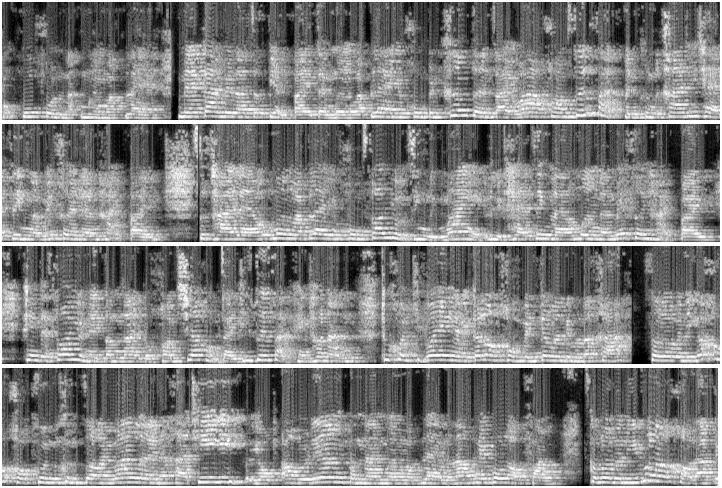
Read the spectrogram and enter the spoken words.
ของผู้คนเมืองลับแลแม้การเวลาจะเปลี่ยนไปแต่เมืองลับแลยังคงเป็นเครื่องเตือนใจว่าความซื่อสัตย์เป็นคุณค่าที่แท้จริงและไม่เคยเลือนหายไป สุดท้ายแล้วเมืองลับแลยังคงซ่อนอยู่จริงหรือไม่ หรือแท้จริงแล้วเมืองนั้นไม่เคยหายไป เพียงแต่ซ่อนอยู่ในตำนานกับความเชื่อของใจที่ซื่อสัตย์เพียงเท่านั้น ทุกคนคิดว่ายังไงก็ลองคอมเมนต์กันมาดูนะคะสำหรับวันนี้ก็ขอขอบคุณคุณจอยมากเลยนะคะ ที่ยกเอาเรื่องตำนานเมืองลับแลมาเล่าให้พวกเราฟังสำหรับวันนี้พวกเราขอลาไป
